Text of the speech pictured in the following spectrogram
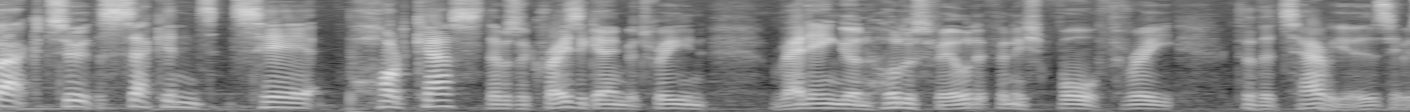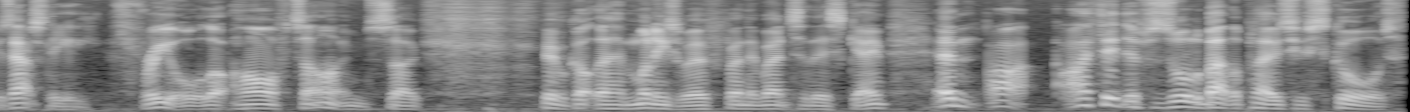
Back to the second tier podcast. There was a crazy game between Reading and Huddersfield. It finished 4 3 to the Terriers. It was actually 3 all at half time. So people got their money's worth when they went to this game. Um, I, I think this was all about the players who scored.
